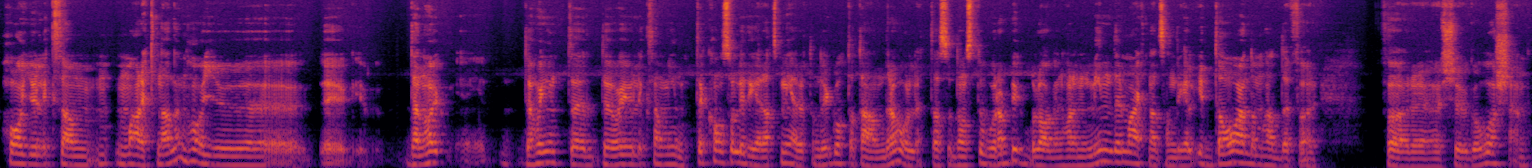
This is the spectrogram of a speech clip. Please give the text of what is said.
har ju liksom marknaden har ju eh, eh den har, det, har ju inte, det har ju liksom inte konsoliderats mer utan det har gått åt andra hållet. Alltså de stora byggbolagen har en mindre marknadsandel idag än de hade för, för eh, 20 år sedan.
